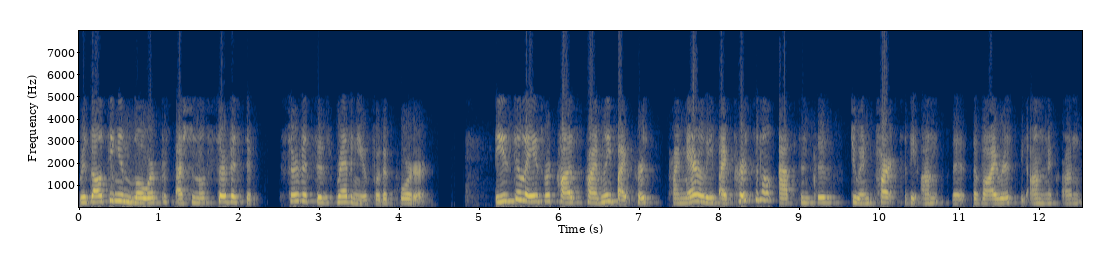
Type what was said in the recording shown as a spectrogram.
resulting in lower professional services revenue for the quarter. These delays were caused primarily by personal absences due in part to the virus, the Omicron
